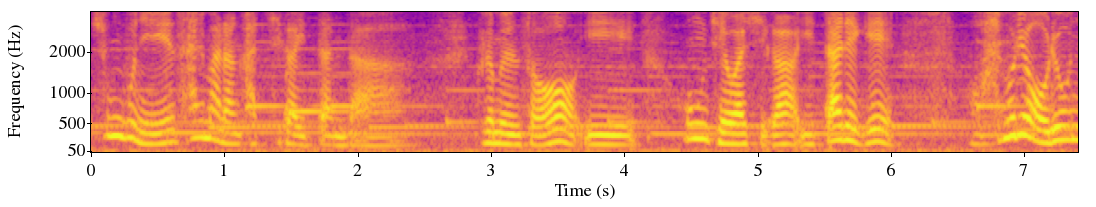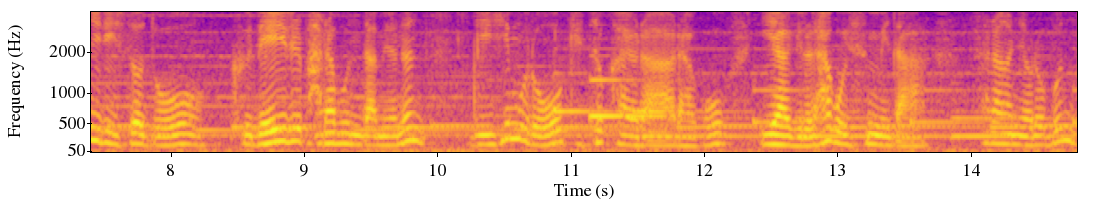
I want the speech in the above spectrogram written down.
충분히 살만한 가치가 있단다. 그러면서 이 홍재화 씨가 이 딸에게 어, 아무리 어려운 일이 있어도 그 내일을 바라본다면은 네 힘으로 개척하여라라고 이야기를 하고 있습니다. 사랑하는 여러분,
